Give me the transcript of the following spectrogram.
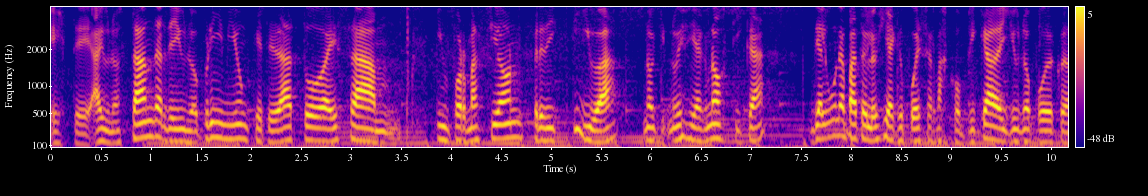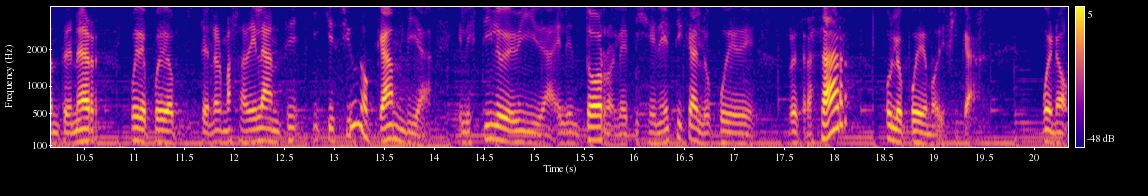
este, hay uno estándar y hay uno premium que te da toda esa mm, información predictiva, no, no es diagnóstica, de alguna patología que puede ser más complicada y uno puede contener, puede, puede obtener más adelante, y que si uno cambia el estilo de vida, el entorno, la epigenética, lo puede retrasar o lo puede modificar. Bueno,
